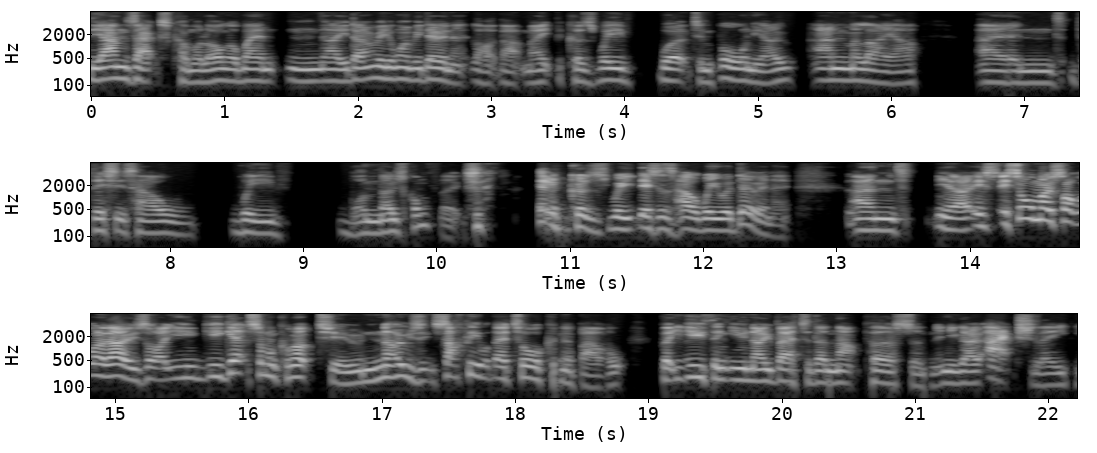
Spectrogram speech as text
the Anzacs come along. I went, no, you don't really want to be doing it like that, mate, because we've worked in Borneo and Malaya, and this is how we've won those conflicts because we this is how we were doing it. And you know, it's it's almost like one of those like you, you get someone come up to you knows exactly what they're talking about, but you think you know better than that person, and you go, actually,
